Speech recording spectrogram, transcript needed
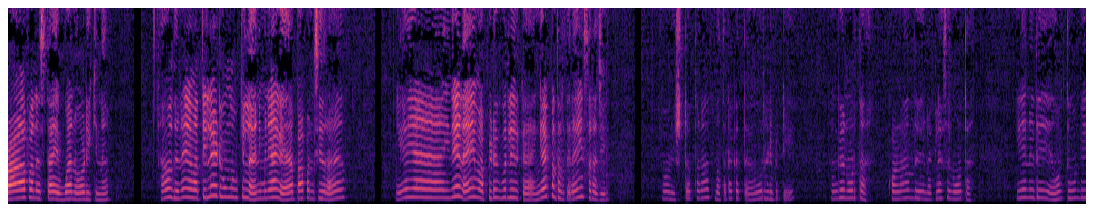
ಪಾಪ ಅನಿಸ್ತಾ ಇವ್ವ ನೋಡಿಕಿನ ಹೌದನ ಇವತ್ತು ಇಲ್ಲೇ ಇಟ್ಕೊಂಡು ಹೋಗಿಲ್ಲ ನಿಮ್ಮ ಮನ್ಯಾಗ ಪಾಪ ಅನ್ಸಿದ್ರ ಏಯ್ಯ ಇದೇನ ಇವ ಪಿಡಕ್ ಬರ್ಲಿಕ್ಕ ಹಂಗ್ಯಾಕೆ ಮಾತಾಡ್ತಾನೆ ಈ ಸರಾಜಿ ನೋಡಿ ಇಷ್ಟೊತ್ತನ ಮಾತಾಡಕತ್ತ ಊರು ಹಿಡಿಬಿಟ್ಟು ಹಂಗೆ ನೋಡ್ತಾ ಕೊಳ್ಳಂದು ನೆಕ್ಲೆಸ್ ನೋಡ್ತಾ. ಏನಿದೆ, ಅವ್ರು ತಗೊಂಡಿ,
